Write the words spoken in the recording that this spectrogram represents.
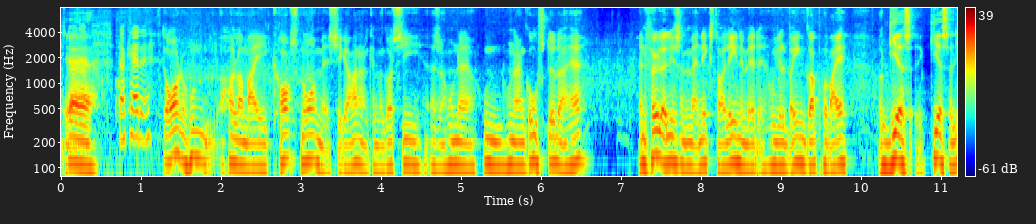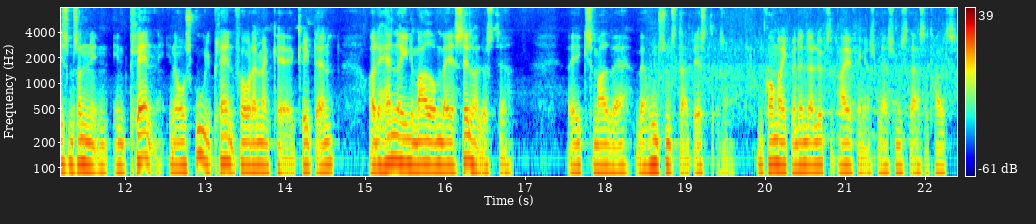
sådan ja, ja. der kan det. Dorte, hun holder mig i kort snor med cigaretterne, kan man godt sige. Altså, hun er, hun, hun er en god støtte at have. Man føler ligesom, at man ikke står alene med det. Hun hjælper en godt på vej, og giver, giver sig ligesom sådan en, en plan, en overskuelig plan for, hvordan man kan gribe det an. Og det handler egentlig meget om, hvad jeg selv har lyst til, og ikke så meget, hvad, hvad hun synes, der er bedst. Altså, hun kommer ikke med den der løfte pegefinger, som jeg synes, der er så træls.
